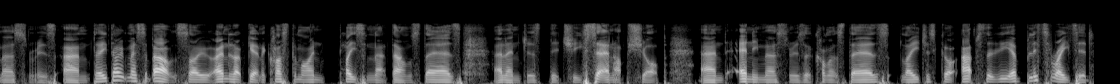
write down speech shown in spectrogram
mercenaries and they don't mess about. So I ended up getting a cluster mine placing that downstairs and then just literally setting up shop. And any mercenaries that come upstairs they just got absolutely obliterated.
